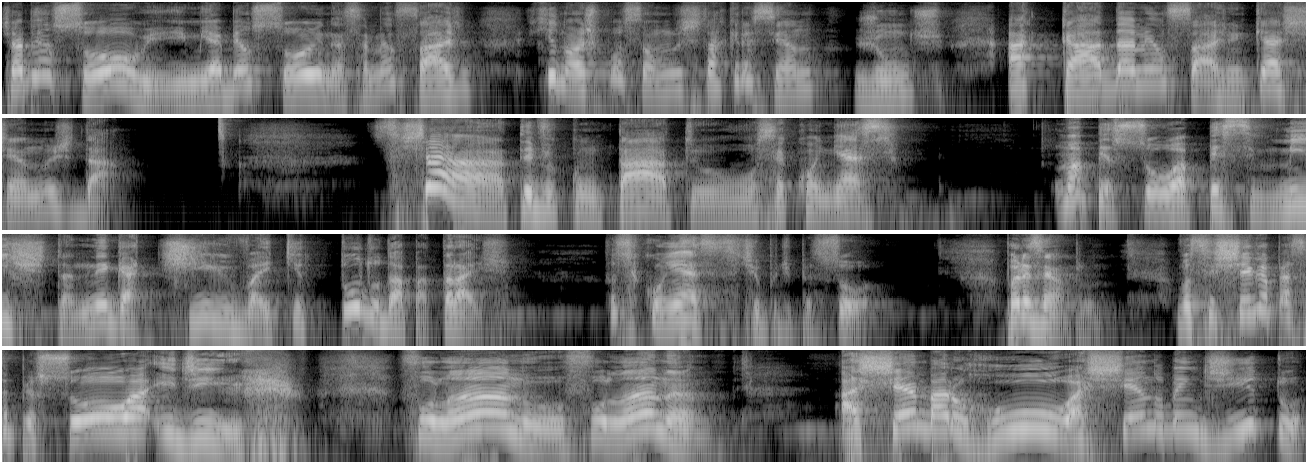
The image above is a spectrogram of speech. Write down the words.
te abençoe e me abençoe nessa mensagem e que nós possamos estar crescendo juntos a cada mensagem que Hashem nos dá. Você já teve contato, você conhece uma pessoa pessimista, negativa e que tudo dá para trás? Você conhece esse tipo de pessoa? Por exemplo, você chega para essa pessoa e diz: Fulano, Fulana, Hashem Baruhu, Hashem bendito,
